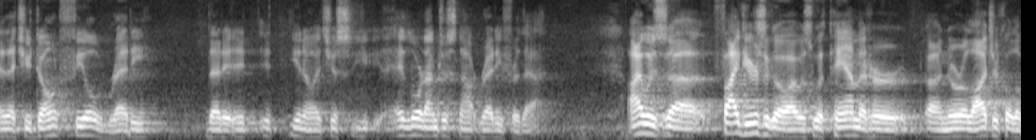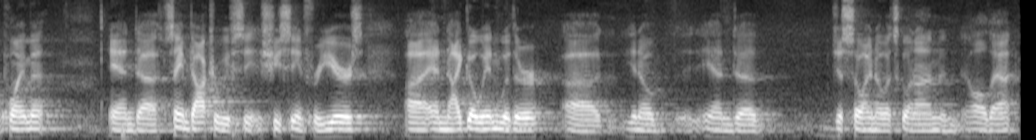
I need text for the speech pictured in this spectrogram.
and that you don't feel ready? That it, it you know, it's just, hey, Lord, I'm just not ready for that. I was, uh, five years ago, I was with Pam at her uh, neurological appointment and uh, same doctor we've seen, she's seen for years. Uh, and I go in with her, uh, you know, and uh, just so I know what's going on and all that.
